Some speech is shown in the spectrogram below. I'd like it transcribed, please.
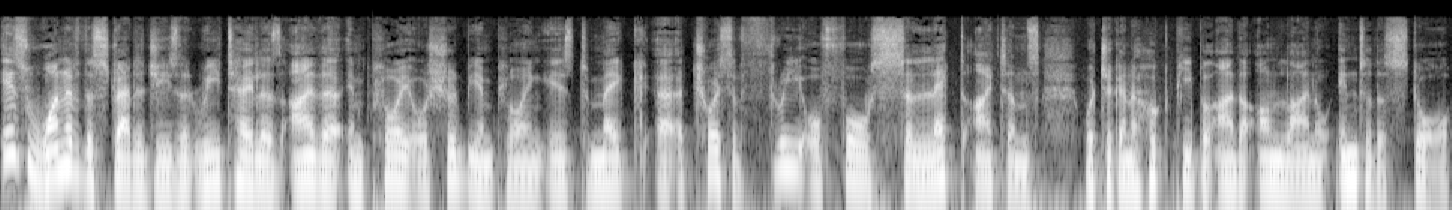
Is one of the strategies that retailers either employ or should be employing is to make a choice of three or four select items which are going to hook people either online or into the store,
